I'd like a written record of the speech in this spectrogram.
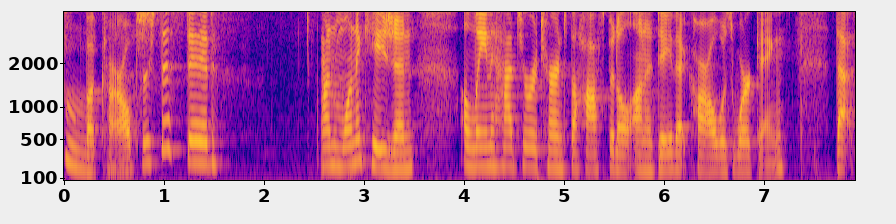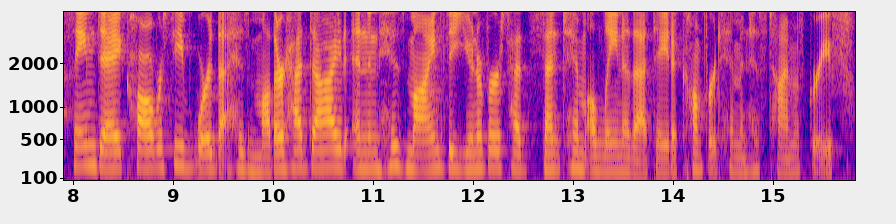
but Carl persisted. On one occasion, Elena had to return to the hospital on a day that Carl was working. That same day, Carl received word that his mother had died, and in his mind, the universe had sent him Elena that day to comfort him in his time of grief.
